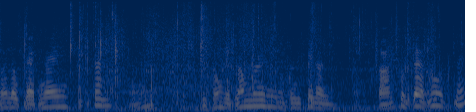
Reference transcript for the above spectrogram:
Ra lộc đẹp ngay. vâng Đấy. Chỉ trong một năm nay thì cái cây này tán cực đẹp luôn. đấy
